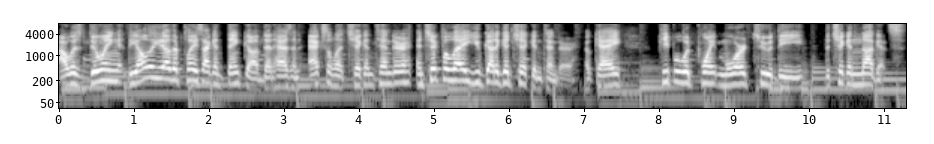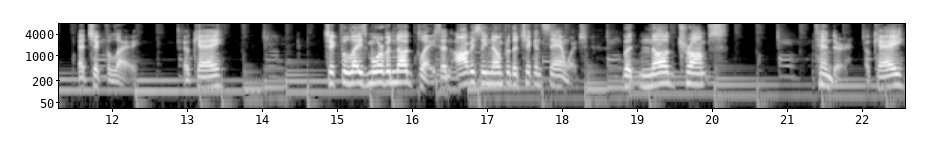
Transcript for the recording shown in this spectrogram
I was doing the only other place I can think of that has an excellent chicken tender, and Chick fil A, you've got a good chicken tender, okay? People would point more to the the chicken nuggets at Chick fil A, okay? Chick fil A is more of a nug place, and obviously known for the chicken sandwich, but nug trumps tender, okay?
